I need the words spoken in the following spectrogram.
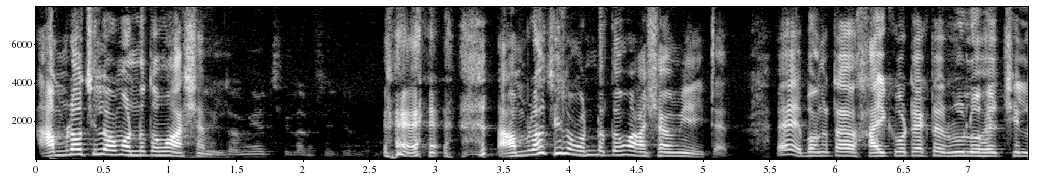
আমরাও ছিলাম অন্যতম আসামি। আমিও ছিলাম সেই জন্য। আমরাও ছিলাম অন্যতম আসামি এইটার হ্যাঁ এবং একটা হাইকোর্টে একটা রুলও হয়েছিল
